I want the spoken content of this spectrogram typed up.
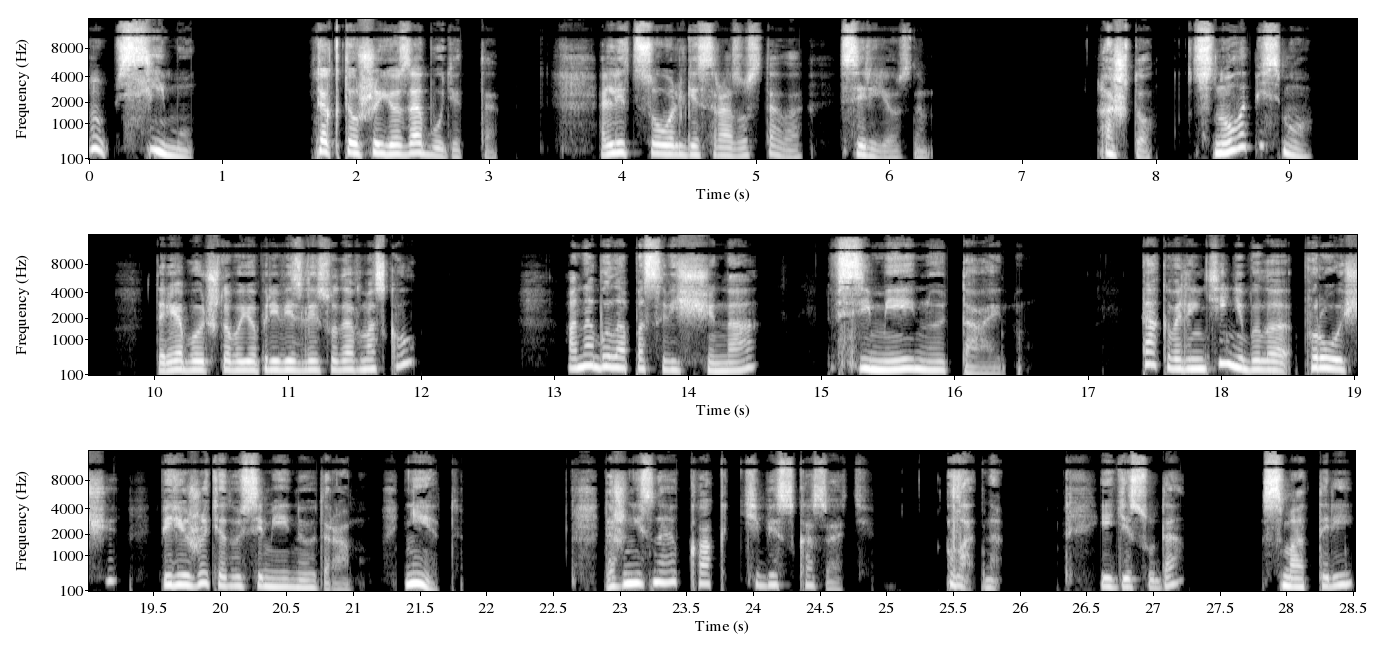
ну, Симу? Так кто ж ее забудет-то? Лицо Ольги сразу стало серьезным. — А что, снова письмо? Требует, чтобы ее привезли сюда, в Москву? Она была посвящена в семейную тайну. Так Валентине было проще пережить эту семейную драму. Нет, даже не знаю, как тебе сказать. Ладно, иди сюда, смотри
